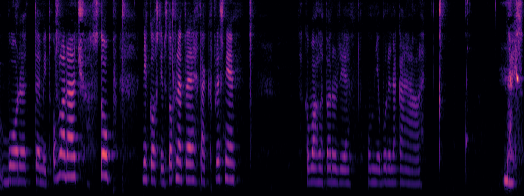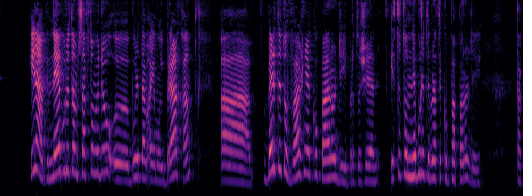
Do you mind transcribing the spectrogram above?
budete mít ovladač, stop, někoho s tím stopnete, tak přesně takováhle parodie u mě bude na kanále. Nice. Jinak, nebudu tam sa v tom videu, uh, bude tam i můj brácha. A berte to vážně jako parodii, protože jestli to nebudete brát jako parodii, tak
